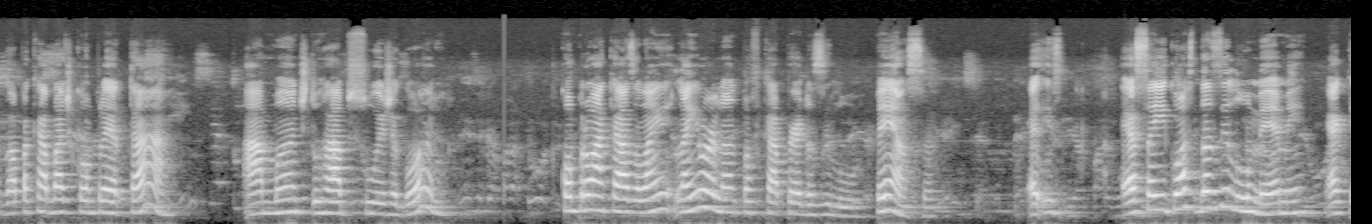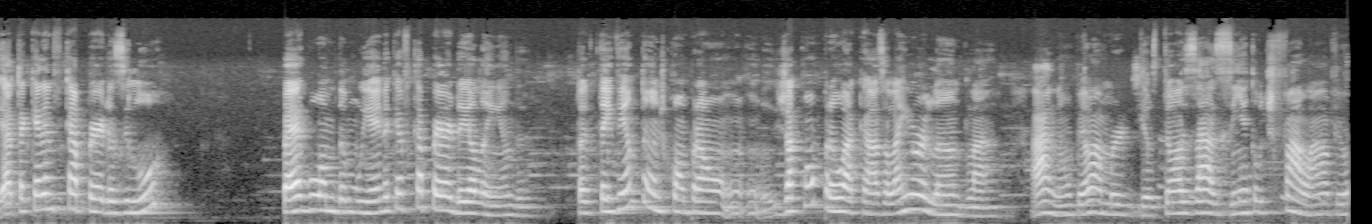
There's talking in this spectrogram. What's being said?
Agora, para acabar de completar, a amante do rabo sujo agora comprou uma casa lá em, lá em Orlando para ficar perto da Zilu. Pensa. É, essa aí gosta da Zilu mesmo, hein? É, até querendo ficar perto da Zilu. Pega o homem da mulher e ainda quer ficar perto dela ainda. Tá, tá inventando de comprar um, um, Já comprou a casa lá em Orlando, lá. Ah, não, pelo amor de Deus. Tem umas asinhas que eu te falar, viu?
